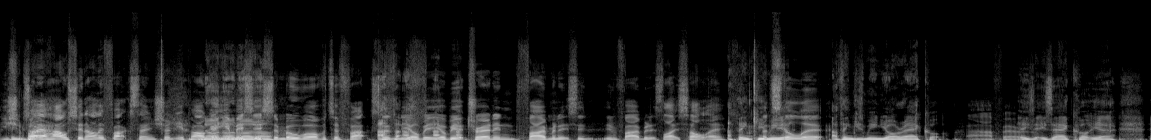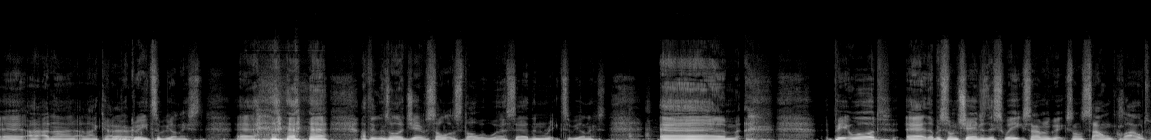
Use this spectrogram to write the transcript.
you should buy a house in Halifax then, shouldn't you, pal? No, Get your no, no, missus no. and move over to Fax, and th- you'll be you'll be at training five minutes in, in five minutes like Salty. I think he mean still late. I think he's mean your haircut. Ah, fair. His, his haircut, yeah, uh, and I and I kind of Fair agree enough, to be honest. Uh, I think there's only James Saltonstall with worse hair than Rick, to be honest. Um, Peter Wood, uh, there were some changes this week. Simon Grix on SoundCloud.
